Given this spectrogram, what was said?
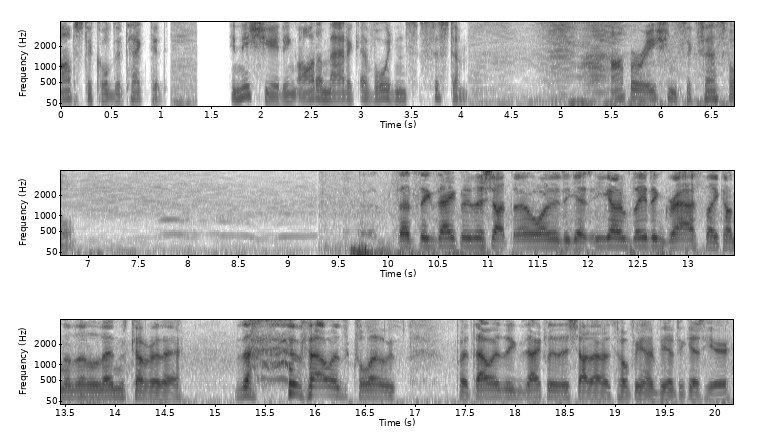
Obstacle detected. Initiating automatic avoidance system. Operation successful. That's exactly the shot that I wanted to get. You got a blade of grass like on the little lens cover there. That, that was close. But that was exactly the shot I was hoping I'd be able to get here.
